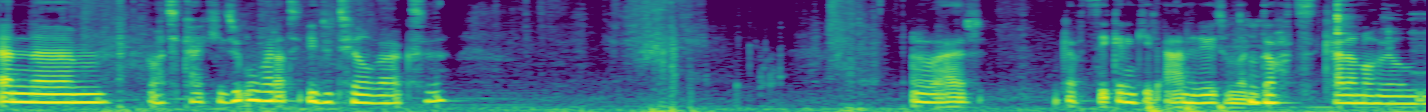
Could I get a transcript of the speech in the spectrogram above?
En, ehm wat, ik ga je zoeken waar dat hij doet heel vaak. Waar, ik heb het zeker een keer aangeduid, omdat ik dacht, ik ga dat nog wel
